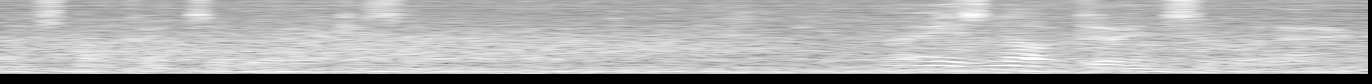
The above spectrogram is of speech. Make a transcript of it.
oh, it's not going to work, is it? No, he's not going to work.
